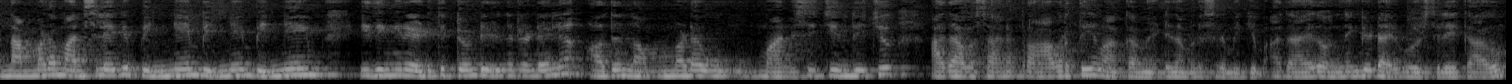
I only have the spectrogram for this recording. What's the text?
നമ്മുടെ മനസ്സിലേക്ക് പിന്നെയും പിന്നെയും പിന്നെയും ഇതിങ്ങനെ എടുത്തിട്ടുകൊണ്ടിരുന്നിട്ടുണ്ടെങ്കിൽ അത് നമ്മുടെ മനസ്സിൽ ചിന്തിച്ചു അത് അവസാനം പ്രാവർത്തികമാക്കാൻ വേണ്ടി നമ്മൾ ശ്രമിക്കും. അതായത് ഒന്നെങ്കിൽ ഡൈവേഴ്സിലേക്കാവും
